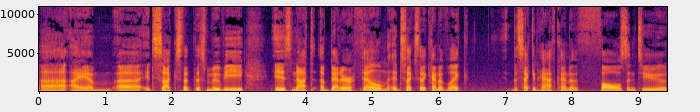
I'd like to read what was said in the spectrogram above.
Uh, I am. Uh, it sucks that this movie is not a better film. It sucks that it kind of like the second half kind of falls into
